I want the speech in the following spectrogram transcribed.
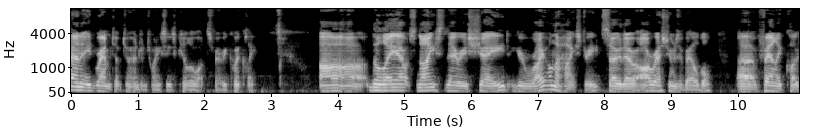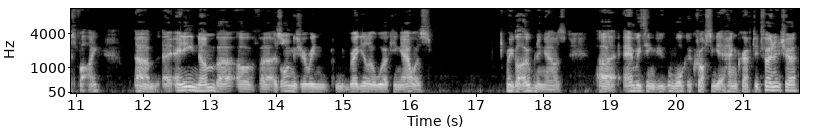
and it ramped up to 126 kilowatts very quickly. Uh, the layout's nice. There is shade. You're right on the high street, so there are restrooms available, uh, fairly close by. Um, any number of, uh, as long as you're in regular working hours, we've got opening hours uh, everything. You can walk across and get handcrafted furniture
